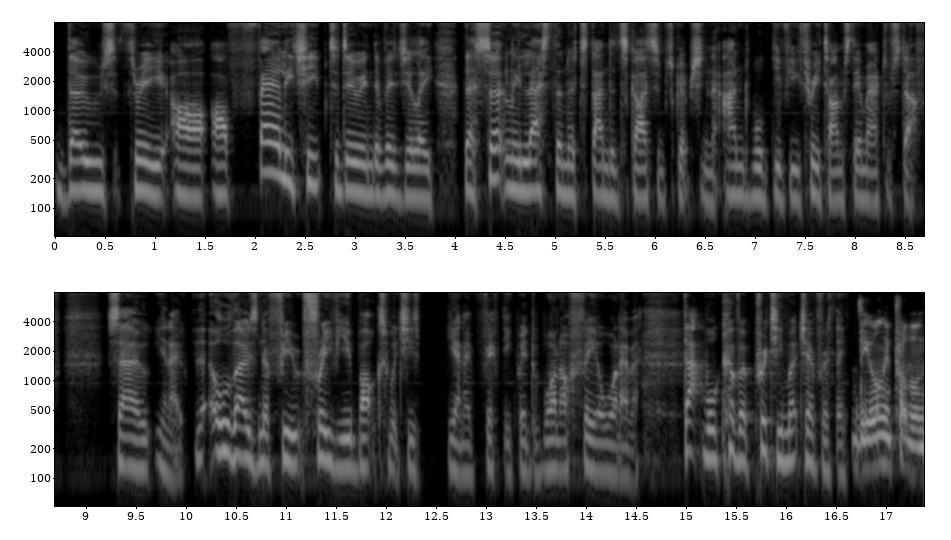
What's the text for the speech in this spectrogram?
those three are are fairly cheap to do individually. They're certainly less than a standard Sky subscription, and will give you three times the amount of stuff. So you know all those in a free, free view box, which is you know 50 quid one off fee or whatever that will cover pretty much everything the only problem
